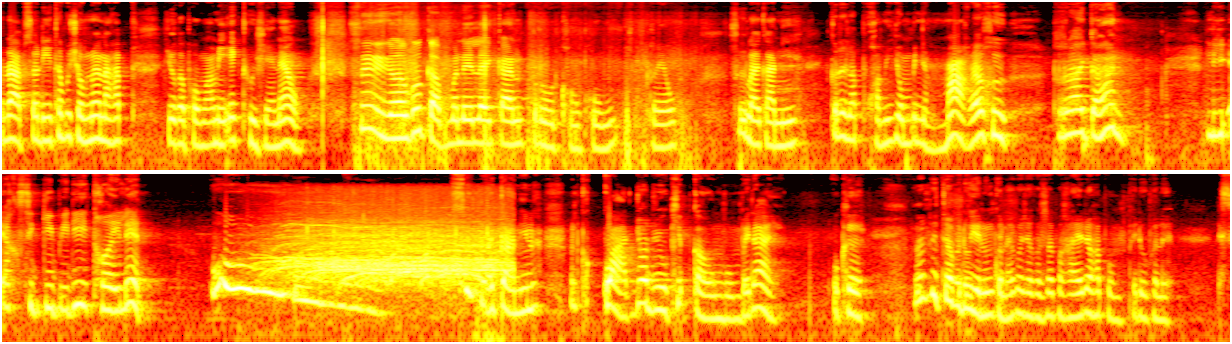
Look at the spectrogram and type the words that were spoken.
กราบสวัสดีท่านผู้ชมด้วยนะครับ อยู่กับผมอามี X2 Channel ซึ่งเราก็กลับมาในรายการโปรดของผมอีกแล้ว ซึ่งรายการนี้ก็ได้รับความนิยมเป็นอย่างมากแล้วคือ รายการ React s k i p i d y Toilet ซึ่งรายการนี้นะ มันก็กวาดยอดวิวคลิปเก่าของผมไปได้ โอเคงั้นถ้าจะไปดูอย่าลืมกดไลค์กดแชร์กด subscribe ด้วยครับผม ไปดูกันเลย Let's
